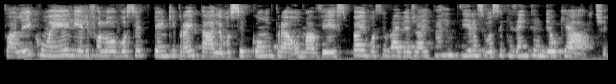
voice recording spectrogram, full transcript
falei com ele e ele falou: você tem que ir para a Itália, você compra uma Vespa e você vai viajar a Itália inteira se você quiser entender o que é arte.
